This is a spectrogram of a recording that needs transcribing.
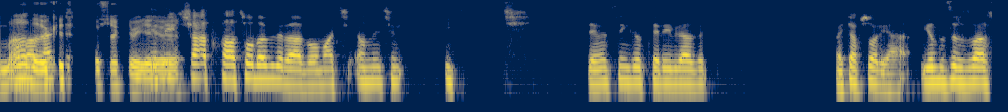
Bana da kötü koşacak gibi geliyor. Bir ya. shot hatası olabilir abi o maç. Onun için hiç Devin Singletary birazcık matchup zor ya. Yıldızınız var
